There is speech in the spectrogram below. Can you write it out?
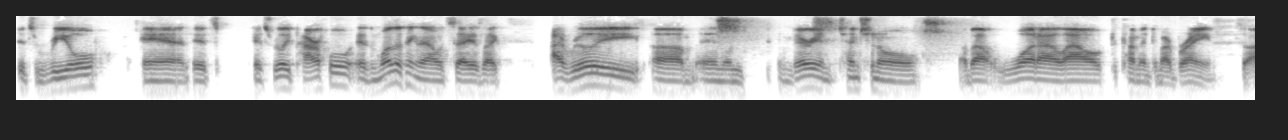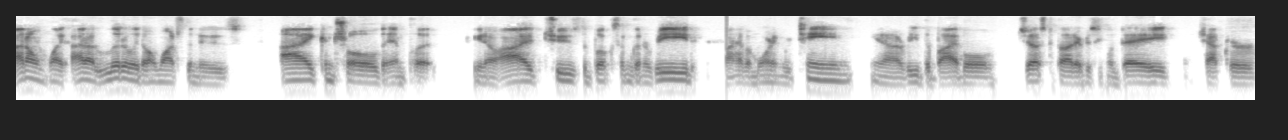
it's real and it's it's really powerful. And one other thing that I would say is like, I really um, am, am very intentional about what I allow to come into my brain. So I don't like, I literally don't watch the news. I control the input. You know, I choose the books I'm going to read. I have a morning routine. You know, I read the Bible just about every single day, chapter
